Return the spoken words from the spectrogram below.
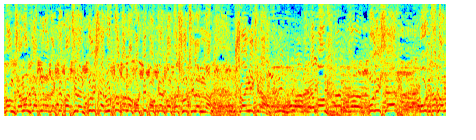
এবং যেমনটি আপনারা দেখতে পাচ্ছিলেন পুলিশের ঊর্ধ্বতন কর্তৃপক্ষের কথা শুনছিলেন না সৈনিকরা এবং পুলিশের ঊর্ধ্বতন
